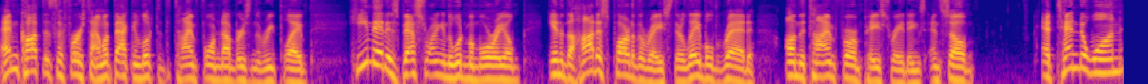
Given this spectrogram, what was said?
Hadn't caught this the first time. I went back and looked at the time form numbers in the replay. He made his best running in the Wood Memorial into the hottest part of the race. They're labeled red on the time form pace ratings. And so at 10 to 1,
